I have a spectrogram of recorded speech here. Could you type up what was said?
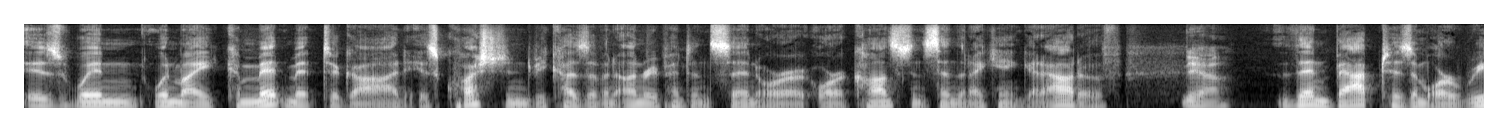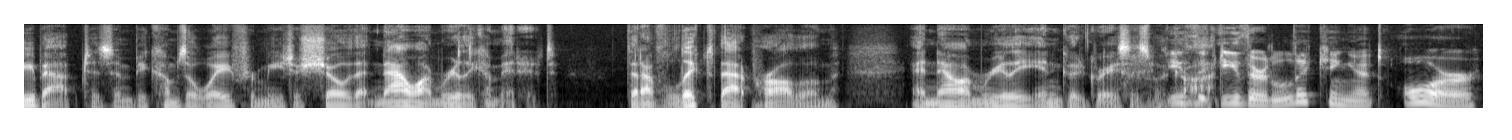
is when when my commitment to God is questioned because of an unrepentant sin or or a constant sin that I can't get out of, Yeah. then baptism or rebaptism becomes a way for me to show that now I'm really committed, that I've licked that problem, and now I'm really in good graces with Either, God. either licking it or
